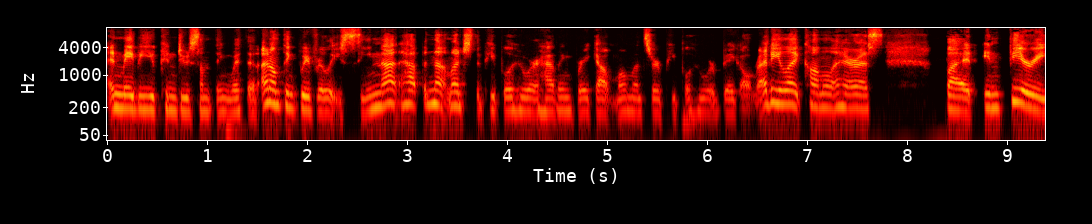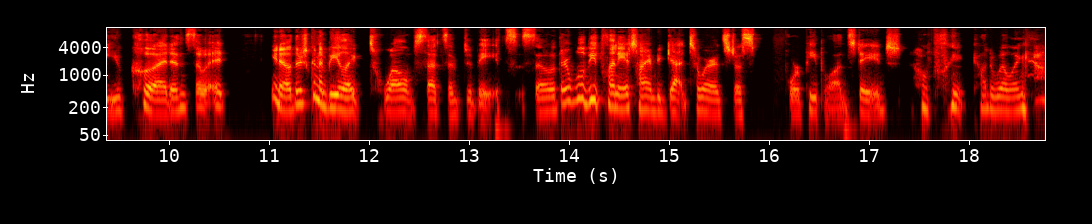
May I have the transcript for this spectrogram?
and maybe you can do something with it. I don't think we've really seen that happen that much. The people who are having breakout moments are people who are big already like Kamala Harris, but in theory you could. And so it you know, there's going to be like 12 sets of debates. So there will be plenty of time to get to where it's just four people on stage, hopefully, God willing.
